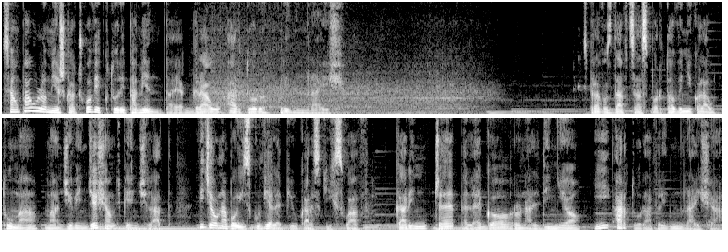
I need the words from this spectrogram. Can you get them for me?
W São Paulo mieszka człowiek, który pamięta, jak grał Artur Friedenreich. Sprawozdawca sportowy Nikolau Tuma ma 95 lat. Widział na boisku wiele piłkarskich sław. Garincze, Pelego, Ronaldinho i Artura Friedenreicha.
